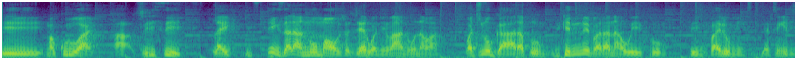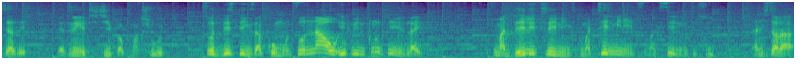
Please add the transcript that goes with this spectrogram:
eh, makuru aya ah, zviri sei? Like its things that are normal zvajairwa nevanhu ona kwatinogara from you can never run away from the environment yatinenge tichase yatinenge tichibva kumashure. So these things are common. So now if you include things like tumadaily trainings tuma10 minutes makuseni uchisvika ndandichitaura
